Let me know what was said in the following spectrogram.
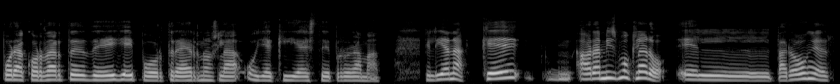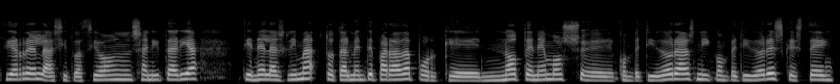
por acordarte de ella y por traernosla hoy aquí a este programa. Eliana, que mm, ahora mismo, claro, el parón, el cierre, la situación sanitaria tiene la esgrima totalmente parada porque no tenemos eh, competidoras ni competidores que estén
